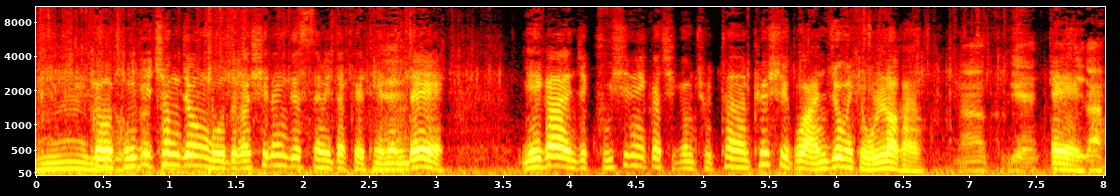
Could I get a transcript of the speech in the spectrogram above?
음, 그럼 이거 공기청정 모드가 실행됐습니다. 이렇게 되는데 얘가 이제 굿이니까 지금 좋다는 표시고 안 좋으면 이렇게 올라가요. 아 그게 예, 기가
